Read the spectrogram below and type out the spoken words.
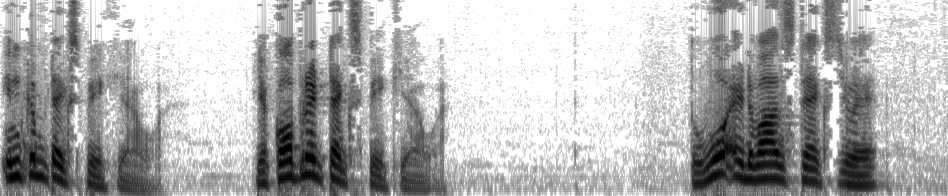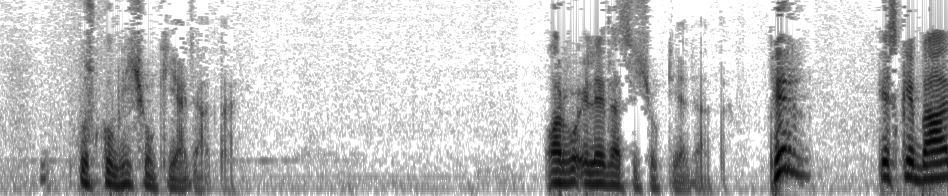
انکم ٹیکس پے کیا ہوا یا کارپوریٹ ٹیکس پے کیا ہوا تو وہ ایڈوانس ٹیکس جو ہے اس کو بھی شو کیا جاتا ہے۔ اور وہ علیحدہ سے شو کیا جاتا ہے۔ پھر اس کے بعد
